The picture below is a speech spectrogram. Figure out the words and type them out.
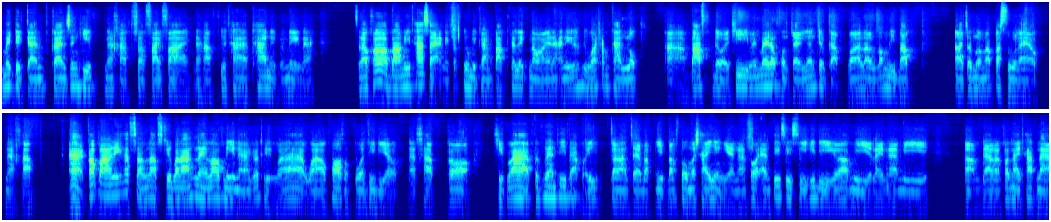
ไม่ติดการการซึ่งฮิตนะครับสำหรับ Firefly นะครับ คือท่าท่าหนึ่งนั่นเองนะแล้วก็บราวนี่ท่าแสงเนี่ยก็คือมีการปรับแค่เล็กน้อยนะ อันนี้ก็คือว่าทำการลบอ่าบัฟโดยที่ไม่ไม่ต้องสนใจเรื่องเกี่ยวกับว่าเราต้องมีบัฟอ่าจำนวนมากประสูแล้วนะครับอะก็ประมาณนี้ครับสำหรับสกิลบาลานซ์ในรอบนี้นะก็ถือว่าว้าวพอสมควรทีเดียวนะครับ ก็คิดว่าเพื่อนๆที่แบบเอ้ยกำลังจะแบบหยิบบัฟโฟมาใช้อย่างเงี้ยนะตัวแอนตี้ซีซีที่ดีก็มีอะไรนะมี ดาวก็ในธาตุน้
